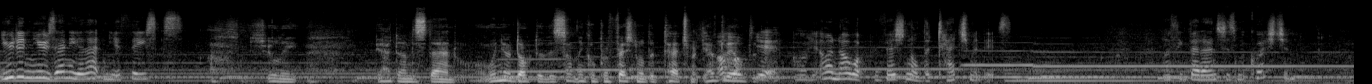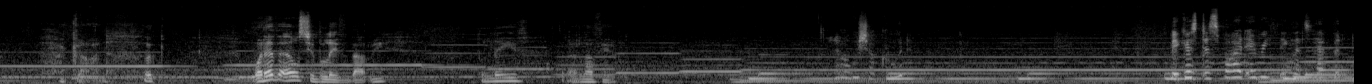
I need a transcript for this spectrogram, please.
You didn't use any of that in your thesis. Ah, Julie, you have to understand, when you're a doctor, there's something called professional detachment. You have to be oh, able to... Yeah, oh, yeah, I know what professional detachment is. I think that answers my question. Oh, God. Look, whatever else you believe about me, believe that I love you. You know, I wish I could. Because despite everything that's happened,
